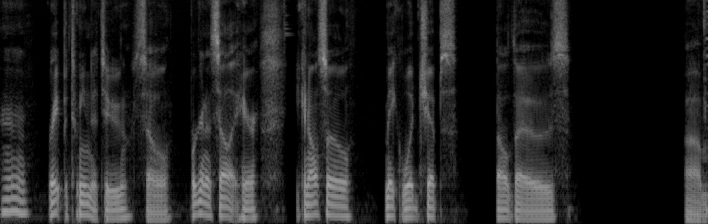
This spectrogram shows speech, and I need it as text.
eh, right between the two. So we're going to sell it here. You can also make wood chips, sell those. Um,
